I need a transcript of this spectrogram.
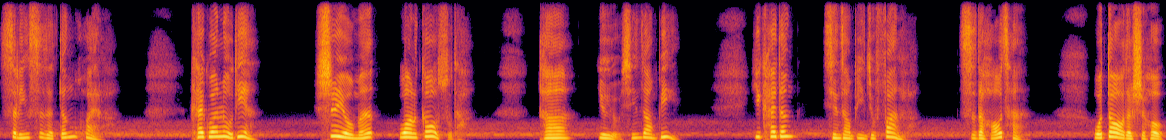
四零四的灯坏了，开关漏电，室友们忘了告诉他，他又有心脏病，一开灯，心脏病就犯了，死得好惨。我到的时候，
